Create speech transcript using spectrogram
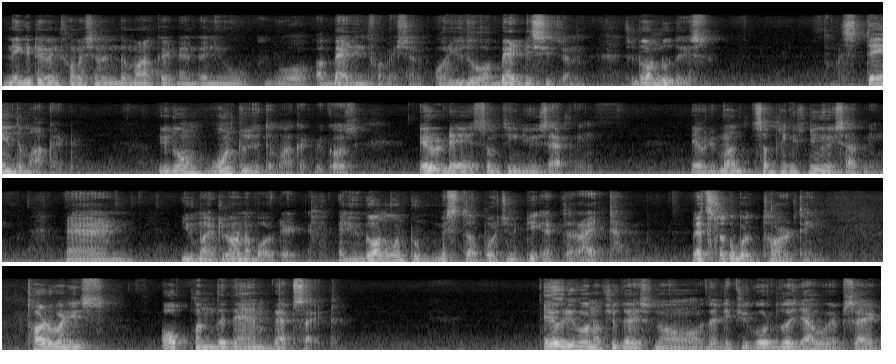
negative information in the market and then you do a bad information or you do a bad decision. So don't do this. Stay in the market. You don't want to leave the market because every day something new is happening. Every month something is new is happening and you might learn about it and you don't want to miss the opportunity at the right time. Let's talk about the third thing. Third one is open the damn website. Every one of you guys know that if you go to the yahoo website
